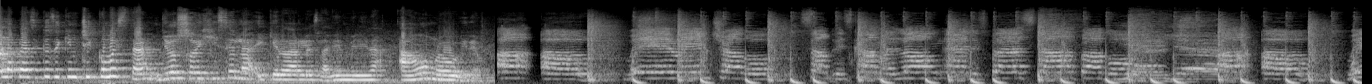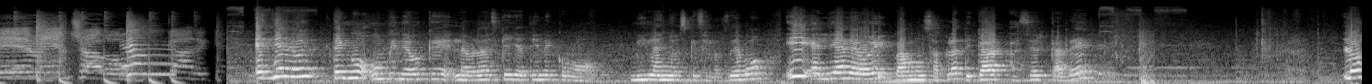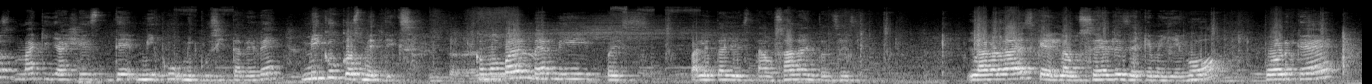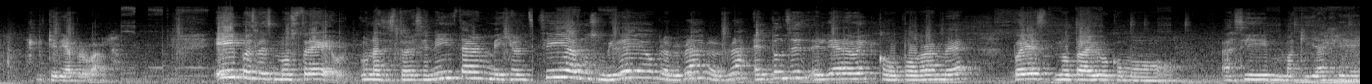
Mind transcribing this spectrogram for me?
Hola pedacitos de kimchi, ¿cómo están? Yo soy Gisela y quiero darles la bienvenida a un nuevo video. El día de hoy tengo un video que la verdad es que ya tiene como mil años que se los debo y el día de hoy vamos a platicar acerca de los maquillajes de Miku, Mikusita bebé, Miku Cosmetics. Como pueden ver mi pues paleta ya está usada, entonces la verdad es que la usé desde que me llegó porque quería probarla. Y pues les mostré unas historias en Instagram, me dijeron, sí, haznos un video, bla, bla, bla, bla, bla. Entonces el día de hoy, como podrán ver, pues no traigo como así maquillaje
